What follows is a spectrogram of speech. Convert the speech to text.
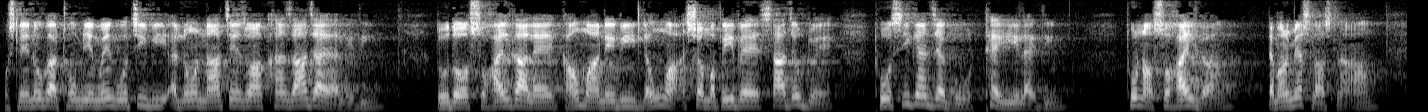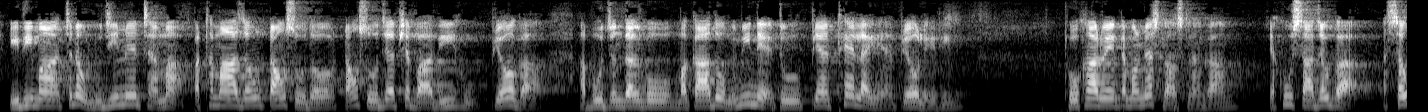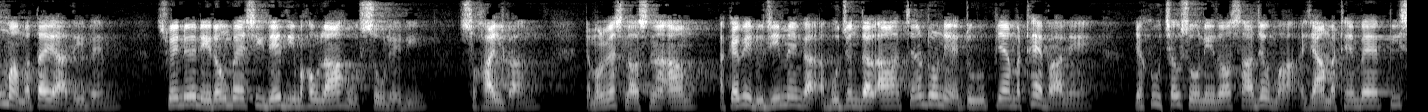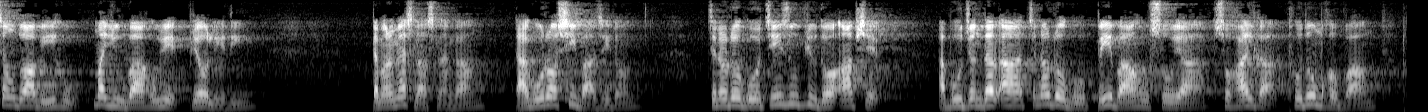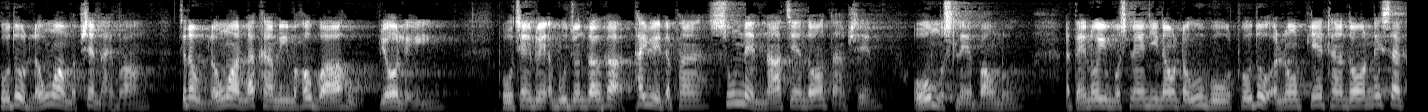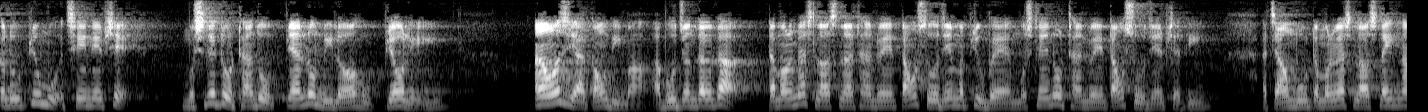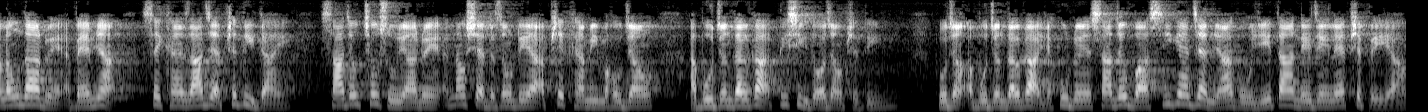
မွတ်စလင်တို့ကထုံမြင်ကွင်းကိုကြည့်ပြီးအလွန်နာကျင်စွာခံစားကြရလေသည်သို့သောဆိုဟိုင်ကလည်းခေါင်းမာနေပြီးလုံးဝအလျှော်မပေးဘဲစာချုပ်တွင်ထိုစည်းကမ်းချက်ကိုထည့်ရေးလိုက်သည်ထို့နောက်ဆိုဟိုင်ကတမန်မြတ်ဆလောစလမ်အား ဤဒီမှာကျွန်ုပ်လူကြီးမင်းထံမှပထမဆုံးတောင်းဆိုသော တောင်းဆိုချက်ဖြစ်ပါသည်ဟုပြောကာအဘူဂျွန်ဒယ်ကို မကာတို့မိမိနှင့်အတူပြန်ထည့်လိုက်ရန်ပြောလေသည်ထိုခါတွင်တမန်မြတ်ဆလောစလမ်ကယခုစာချုပ်ကအဆုံးမမတက်ရသေးပဲဆွေးနွေးနေတော့ပဲရှိသေးသည်မဟုတ်လားဟုဆိုလေသည်ဆိုဟိုင်ကတမန်မြတ်ဆလောစလမ်အမ်အကယ်၍လူကြီးမင်းကအဘူဂျွန်ဒယ်အားကျွန်တော်တို့နှင့်အတူပြန်မထည့်ပါလဲ ယခုချုပ်ဆိုနေသောစာချုပ်မှာအရာမထင်ပဲပြီးဆုံးသွားပြီဟုမှတ်ယူပါဟု၍ပြောလေသည်တမန်မြတ်ဆလောစလမ်ကဒါကိုတော့ရှိပါစေတော့ကျွန်တော်တို့ကိုကျေးဇူးပြုသောအဖြစ်အဘူဂျန်ဒယ်အားကျွန်တော်တို့ကိုပေးပါဟုဆိုရာဆိုဟိုင်ကထို့သို့မဟုတ်ပါထို့သို့လုံးဝမဖြစ်နိုင်ပါကျွန်ုပ်လုံးဝလက်ခံပြီးမဟုတ်ပါဟုပြောလေထိုချိန်တွင်အဘူဂျန်ဒယ်ကထိုက်၍တဖန်စူးနှင့်နာကျင်သောအတန်ဖြင့်အိုးမွတ်စလင်ပေါင်းတို့ အသင်တို့၏မွတ်စလင်ကြီးနောင်တဦးကိုထို့သို့အလွန်ပြင်းထန်သောနှိပ်စက်ကလူပြုမှုအခြေအနေဖြင့်မွတ်စလစ်တို့ထံသို့ပြန်လွတ်မီလောဟုပြောလေ၏အန်ဩစရာကောင်းသည်မှာအဘူဂျွန်ဒယ်ကတမန်တော်မြတ်ဆလောစလန်ထံတွင်တောင်းဆိုခြင်းမပြုဘဲမွတ်စလင်တို့ထံတွင်တောင်းဆိုခြင်းဖြစ်သည်အကြောင်းမူတမန်တော်မြတ်ဆလောစလိနှလုံးသားတွင်အဘယ်မျှစိတ်ခံစားချက်ဖြစ်သည့်တိုင်စာချုပ်ချုပ်ဆိုရာတွင်အနောက်ရှက်တစုံတရာအဖြစ်ခံပြီးမဟုတ်ကြောင်းအဘူဂျွန်ဒယ်ကသိရှိသောကြောင့်ဖြစ်သည် ထို့ကြောင့်အဘူဂျန်ဒယ်ကယခုတွင်စာချုပ်ပါစည်းကမ်းချက်များကိုရေးသားနေခြင်းလည်းဖြစ်ပေရာ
